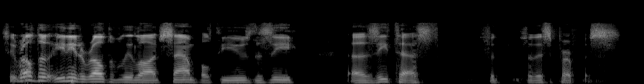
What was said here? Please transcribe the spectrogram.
See, relative, you need a relatively large sample to use the Z, uh, Z test for, for this purpose.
